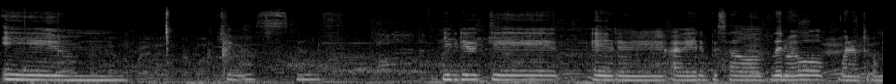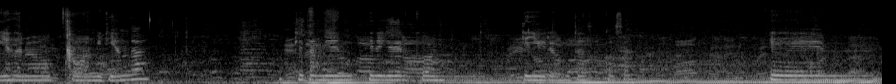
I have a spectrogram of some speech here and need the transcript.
em, ¿Qué más? ¿Qué más? Yo creo que el haber empezado de nuevo, bueno, entre comillas, de nuevo con mi tienda, que también tiene que ver con libros y todas esas cosas. Em,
